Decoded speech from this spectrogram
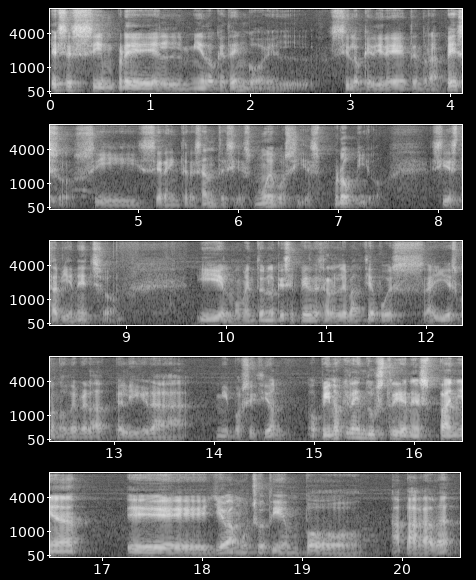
ese es siempre el miedo que tengo, el si lo que diré tendrá peso, si será interesante, si es nuevo, si es propio, si está bien hecho. Y el momento en el que se pierde esa relevancia, pues ahí es cuando de verdad peligra mi posición. Opino que la industria en España eh, lleva mucho tiempo apagada,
